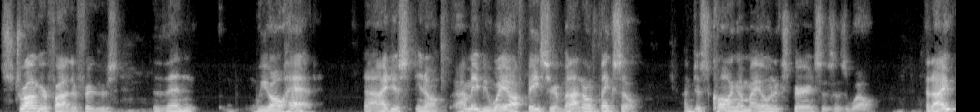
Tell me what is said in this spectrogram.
stronger father figures than we all had. Now, I just, you know, I may be way off base here, but I don't think so. I'm just calling on my own experiences as well. That I,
